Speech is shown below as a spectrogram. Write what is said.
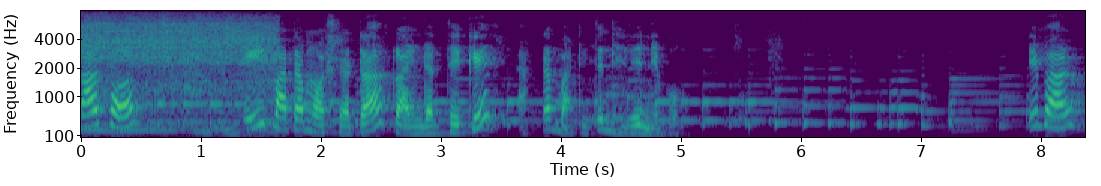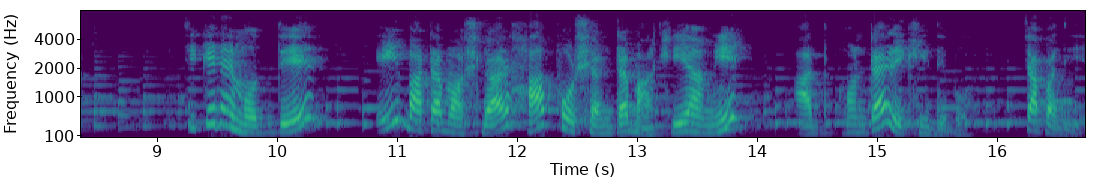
তারপর এই বাটা মশলাটা গ্রাইন্ডার থেকে একটা বাটিতে ঢেলে নেব। এবার চিকেনের মধ্যে এই বাটা মশলার হাফ পোর্শনটা মাখিয়ে আমি আধ ঘণ্টা রেখে দেব, চাপা দিয়ে।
